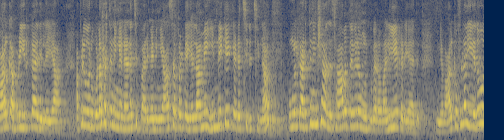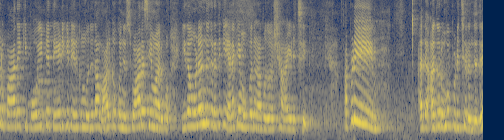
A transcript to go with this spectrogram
வாழ்க்கை அப்படி இருக்காது இல்லையா? அப்படி ஒரு உலகத்தை நீங்கள் நினச்சி பாருங்கள் நீங்கள் ஆசைப்பட்ட எல்லாமே இன்றைக்கே கிடச்சிருச்சின்னா உங்களுக்கு அடுத்த நிமிஷம் அது சாவை தவிர உங்களுக்கு வேறு வழியே கிடையாது. நீங்கள் வாழ்க்கை ஃபுல்லாக ஏதோ ஒரு பாதைக்கு போயிட்டு தேடிக்கிட்டு இருக்கும்போது தான் வாழ்க்கை கொஞ்சம் சுவாரஸ்யமாக இருக்கும். இதை உணர்ந்துக்கிறதுக்கு எனக்கே முப்பது நாற்பது வருஷம் ஆயிடுச்சு. அப்படி அது அது ரொம்ப பிடிச்சிருந்தது.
